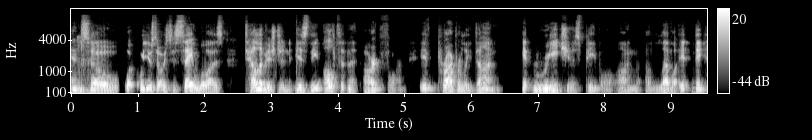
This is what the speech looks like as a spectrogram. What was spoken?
And mm-hmm. so what we used to always to say was television is the ultimate art form. If properly done, it reaches people on a level. It the,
